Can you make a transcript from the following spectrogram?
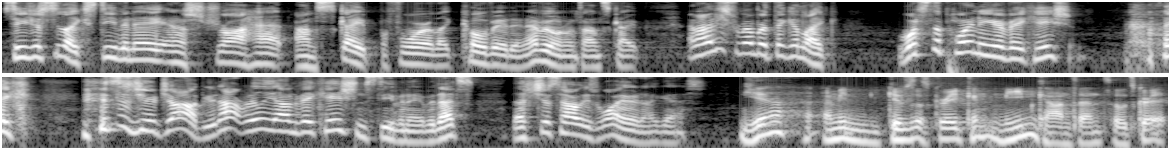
So you just see like Stephen A in a straw hat on Skype before like COVID and everyone was on Skype. And I just remember thinking like, what's the point of your vacation? like this is your job. You're not really on vacation, Stephen A, but that's that's just how he's wired, I guess. Yeah, I mean, gives us great meme content, so it's great.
